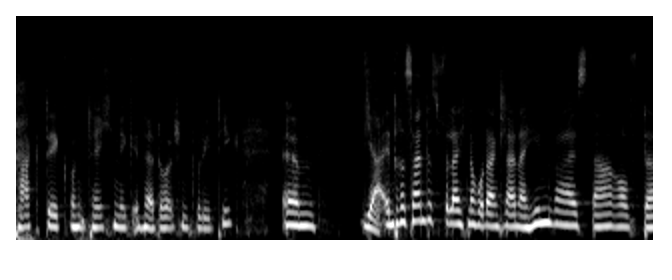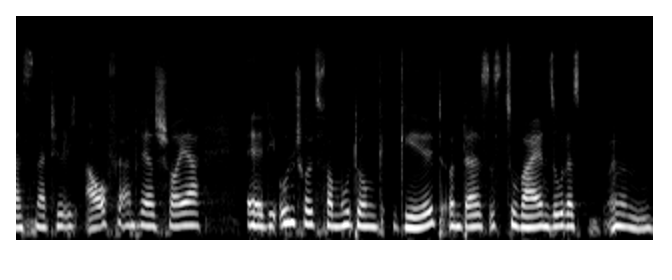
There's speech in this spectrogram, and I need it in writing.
Taktik und Technik in der deutschen Politik. Ähm, ja, interessant ist vielleicht noch oder ein kleiner Hinweis darauf, dass natürlich auch für Andreas Scheuer äh, die Unschuldsvermutung gilt und das ist zuweilen so, dass ähm,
